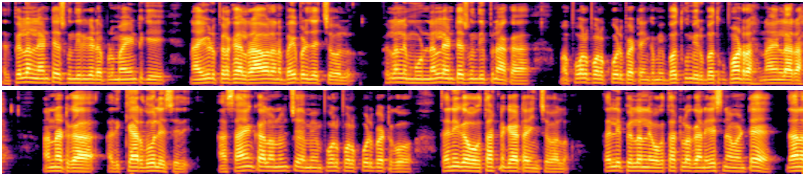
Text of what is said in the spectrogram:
అది పిల్లల్ని ఎంటేసుకుని తిరిగేటప్పుడు మా ఇంటికి నా ఈడు పిల్లకాయలు రావాలని భయపడి చచ్చేవాళ్ళు. పిల్లల్ని మూడు నెలలు ఎంటేసుకుని తిప్పినాక మా పూల పూల కోడిపెట్ట ఇంకా మీ బతుకు మీరు బతుకు పోండ్రా నాయనలారా అన్నట్టుగా అది కేర దోలేసేది ఆ సాయంకాలం నుంచే మేము పూల పూల కోడిపెట్టకు తనిగా ఒక తట్టును కేటాయించేవాళ్ళం. తల్లి పిల్లల్ని ఒక తట్టులో కానీ వేసినామంటే దాన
